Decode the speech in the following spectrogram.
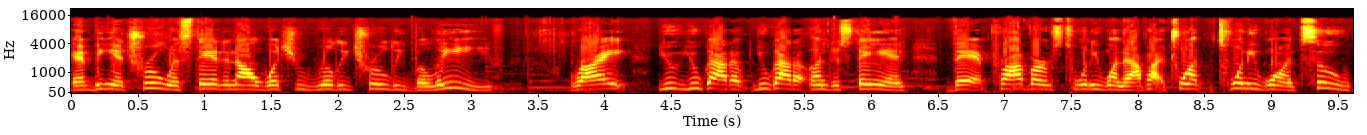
and being true and standing on what you really truly believe, right? You you gotta you gotta understand that Proverbs 21 uh, 21 2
